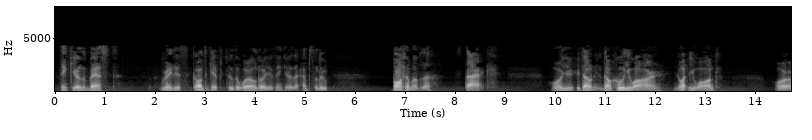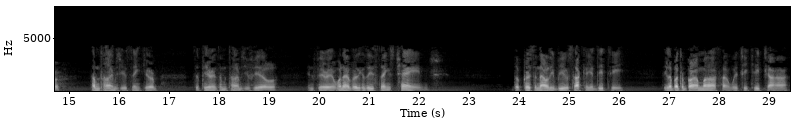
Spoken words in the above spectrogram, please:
think you're the best, greatest God's gift to the world, or you think you're the absolute bottom of the stack, or you, you don't you know who you are, what you want, or sometimes you think you're superior, sometimes you feel inferior, whatever, because these things change. The personality view, Sakkaya Silabbata Paramasa, Vicikiccha,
